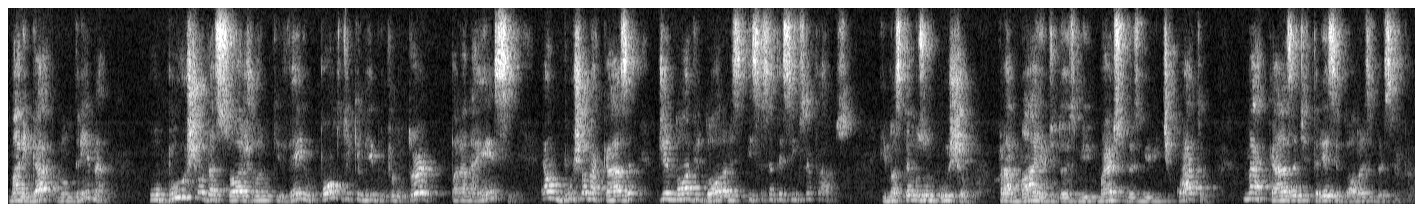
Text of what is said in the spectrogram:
Maringá, Londrina, o bushel da soja no ano que vem, o ponto de equilíbrio produtor paranaense, é um bushel na casa de 9 dólares e 65 centavos. E nós temos um bushel para maio de 2000, março de 2024 na casa de 13 dólares e 2 centavos.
